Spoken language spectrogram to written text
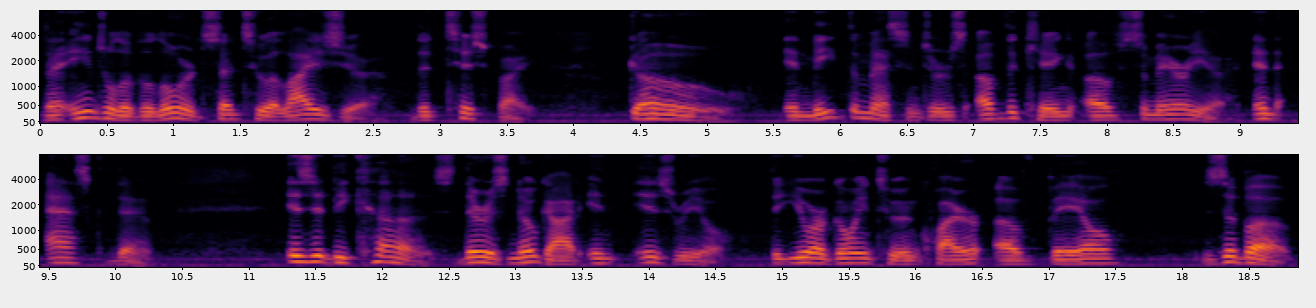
the angel of the Lord said to Elijah the Tishbite, Go and meet the messengers of the king of Samaria and ask them, Is it because there is no God in Israel that you are going to inquire of Baal Zebub?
